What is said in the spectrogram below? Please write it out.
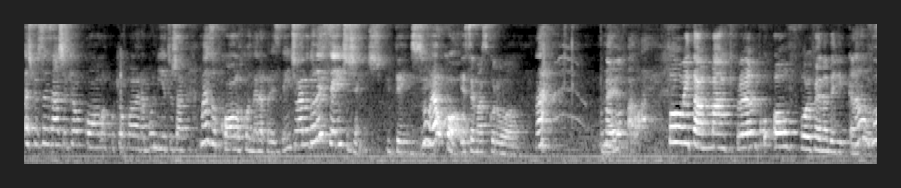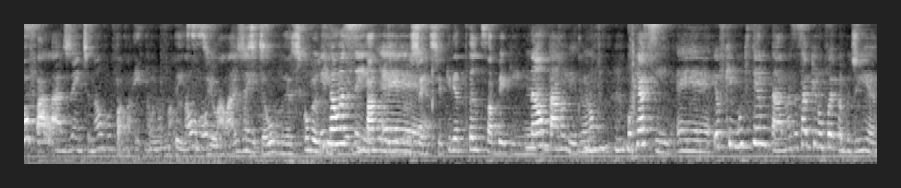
As pessoas acham que é o Collor, porque o Collor era bonito já. Mas o Collor, quando era presidente, eu era adolescente, gente. Entendi. Não é o Collor. Esse é mais coroão. Não né? vou falar. Foi o Itamar Franco ou foi o Fernando Henrique? Não vou falar, gente. Não vou falar. Não vou falar. Não vou falar, gente. Então, como eu Então, queria, assim, não tá no é- livro, gente. Eu queria tanto saber quem. Não tá no livro. não- Porque assim, é, eu fiquei muito tentada, mas você sabe que não foi pelo dinheiro?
